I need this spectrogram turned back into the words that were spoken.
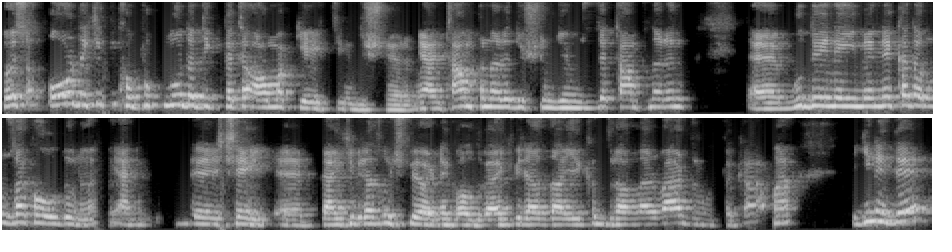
Dolayısıyla oradaki kopukluğu da dikkate almak gerektiğini düşünüyorum. Yani Tanpınar'ı düşündüğümüzde Tanpınar'ın e, bu deneyime ne kadar uzak olduğunu, yani e, şey e, belki biraz uç bir örnek oldu, belki biraz daha yakın duranlar vardır mutlaka ama yine de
